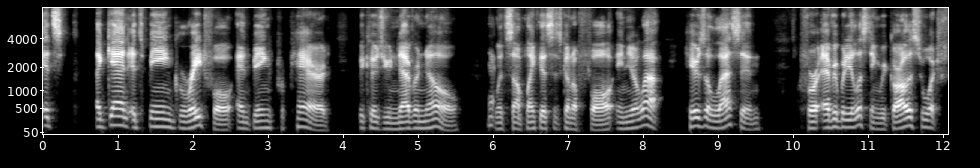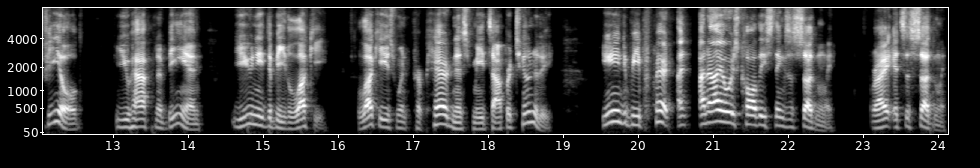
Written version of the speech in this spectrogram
it's again, it's being grateful and being prepared because you never know yeah. when something like this is going to fall in your lap. Here's a lesson for everybody listening, regardless of what field you happen to be in, you need to be lucky. Lucky is when preparedness meets opportunity. You need to be prepared. And, and I always call these things a suddenly, right? It's a suddenly.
